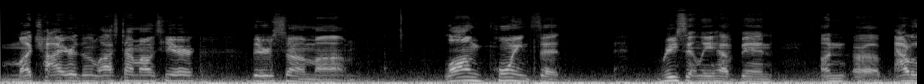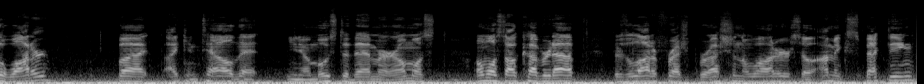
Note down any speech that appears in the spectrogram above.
much higher than the last time I was here. There's some um, long points that recently have been un, uh, out of the water but I can tell that, you know, most of them are almost almost all covered up. There's a lot of fresh brush in the water, so I'm expecting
